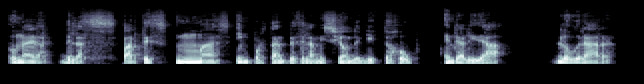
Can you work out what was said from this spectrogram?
una de, las partes más importantes de la misión de Gift of Hope. En realidad, lograr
